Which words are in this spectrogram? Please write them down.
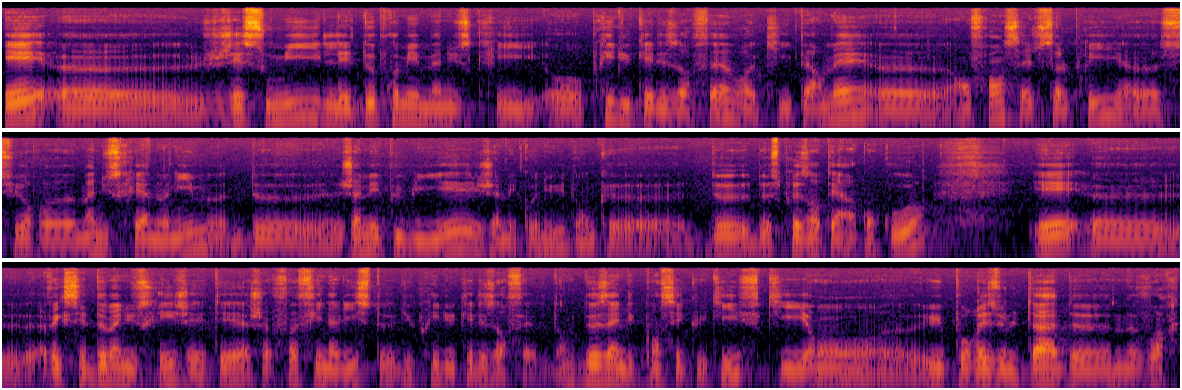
Et euh, j'ai soumis les deux premiers manuscrits au prix du Quai des Orfèvres, qui permet, euh, en France, c'est le seul prix euh, sur manuscrit anonyme, de jamais publié, jamais connu, donc de, se présenter à un concours. Et avec ces deux manuscrits, j'ai été à chaque fois finaliste du prix du Quai des Orfèvres. Donc deux années consécutives qui ont eu pour résultat de me voir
